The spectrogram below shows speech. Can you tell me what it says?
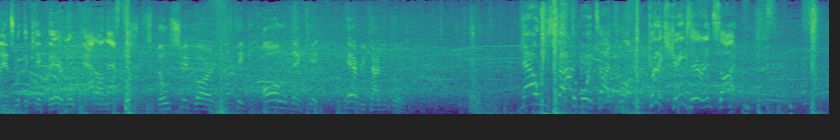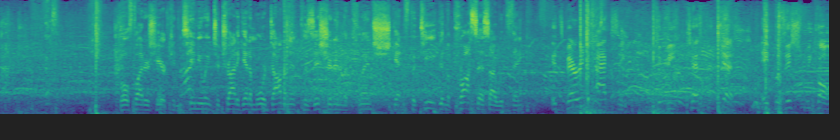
Lands with the kick there. No pad on that foot. No shin guard. He's taking all of that kick every time he throws it. Now he's got the Muay Thai plum. Good exchange there inside. Both fighters here continuing to try to get a more dominant position in the clinch, getting fatigued in the process, I would think. It's very taxing to be chest to chest, a position we call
